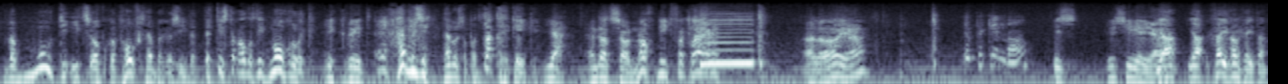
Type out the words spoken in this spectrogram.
We moeten iets over het hoofd hebben gezien. Het, is toch altijd niet mogelijk? Ik weet echt Hebben niet... ze, hebben ze op het dak gekeken? Ja, en dat zou nog niet verklaren... Hallo, ja? Dokter Kimbal, Is, Is hier, ja? ja, ja, ga je gang, Greta.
